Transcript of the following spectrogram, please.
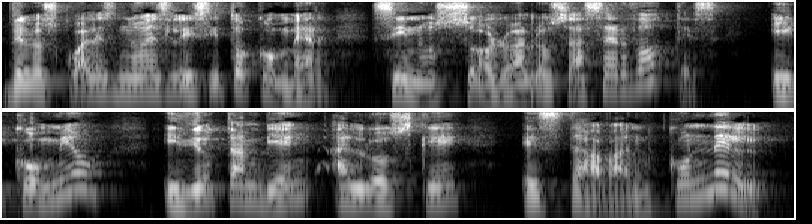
de los cuales no es lícito comer, sino solo a los sacerdotes, y comió, y dio también a los que estaban con él.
